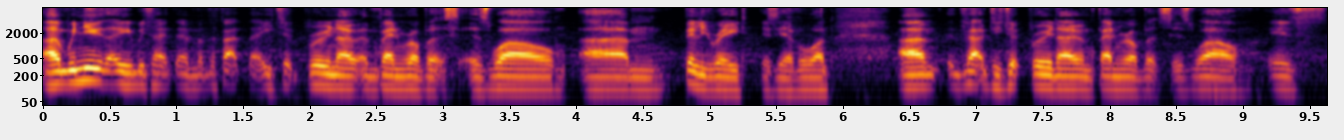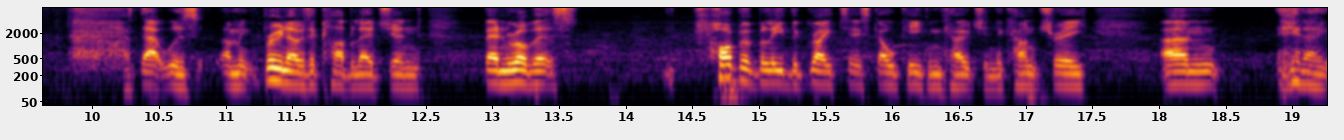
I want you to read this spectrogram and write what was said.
Um, we knew that he would take them, but the fact that he took Bruno and Ben Roberts as well, um, Billy Reid is the other one. Um, the fact he took Bruno and Ben Roberts as well is that was. I mean, Bruno is a club legend. Ben Roberts, probably the greatest goalkeeping coach in the country. Um, you know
